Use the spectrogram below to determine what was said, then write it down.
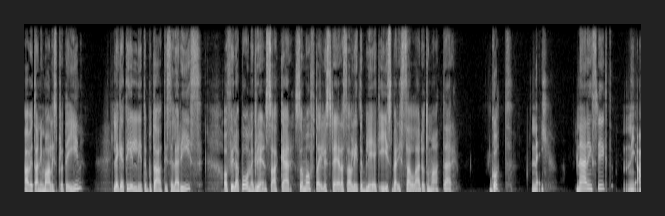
av ett animaliskt protein lägger till lite potatis eller ris och fyller på med grönsaker som ofta illustreras av lite blek isbergssallad och tomater. Gott? Nej. Näringsrikt? Ja.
